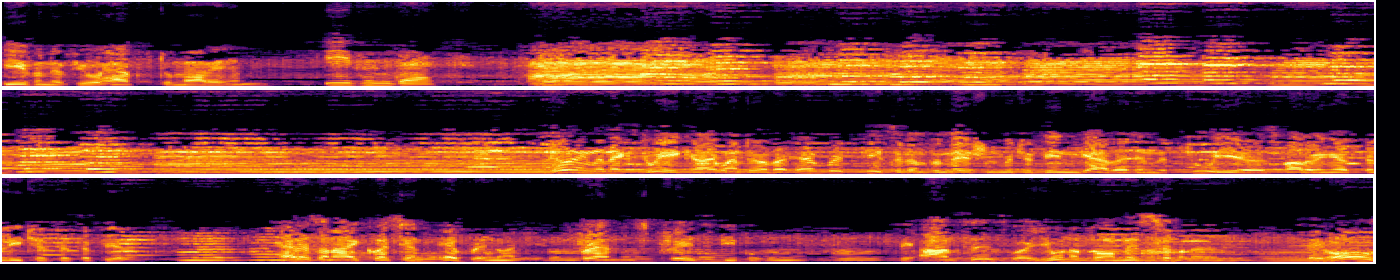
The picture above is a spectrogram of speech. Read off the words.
Even if you have to marry him? Even that. During the next week, I went over every piece of information which had been gathered in the two years following Esther Leach's disappearance. Harris and I questioned everybody friends, tradespeople. The answers were uniformly similar. They all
